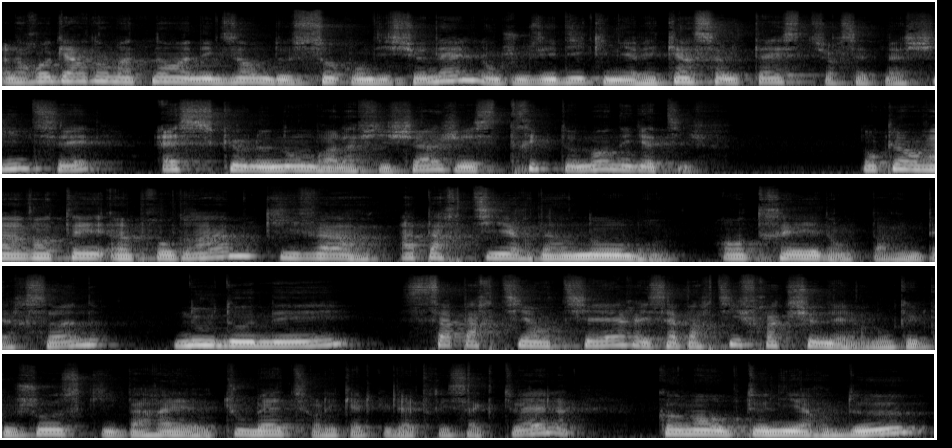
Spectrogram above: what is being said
Alors regardons maintenant un exemple de saut conditionnel. Donc je vous ai dit qu'il n'y avait qu'un seul test sur cette machine, c'est est-ce que le nombre à l'affichage est strictement négatif? Donc là on va inventer un programme qui va à partir d'un nombre entré donc par une personne nous donner sa partie entière et sa partie fractionnaire. Donc quelque chose qui paraît tout bête sur les calculatrices actuelles. Comment obtenir 2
